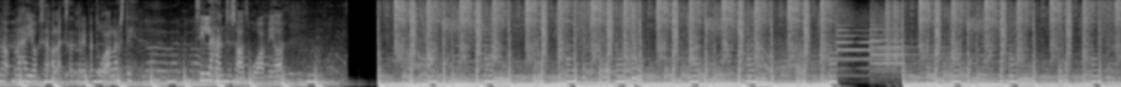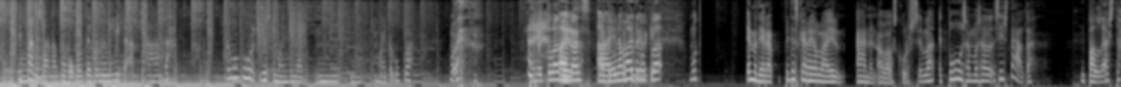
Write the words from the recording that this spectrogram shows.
No, lähde juokse Aleksanterin katu alasti. Sillähän sä saat huomioon. Nyt mä en osaa enää puhua, multa ei tunnu mitään ääntä. No kun puhun, joskin mä olin sillä, mm, mm, maitokupla. Tervetuloa Aina- takas. Aina Maitokupla maitokupla. En mä tiedä, pitäis käydä jollain äänen avauskurssilla, että puhuu semmoisella, siis täältä. Palleasta.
